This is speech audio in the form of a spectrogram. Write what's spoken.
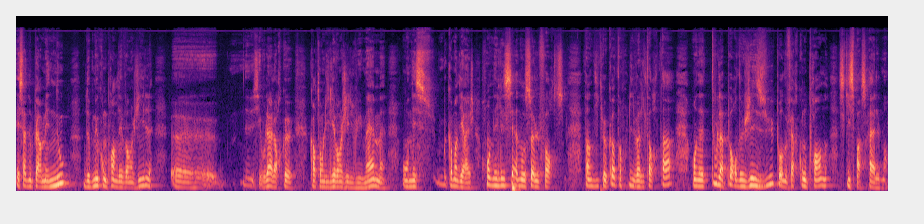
Et ça nous permet, nous, de mieux comprendre l'Évangile. Euh, si vous voulez, alors que quand on lit l'évangile lui-même, on est, comment dirais-je, on est laissé à nos seules forces. Tandis que quand on lit Valtorta, on a tout l'apport de Jésus pour nous faire comprendre ce qui se passe réellement.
